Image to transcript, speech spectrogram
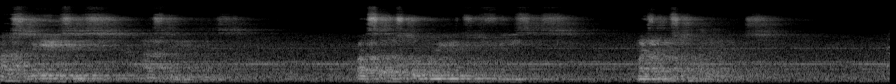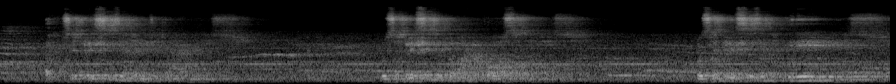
Às vezes, às vezes, passamos por momentos difíceis, mas não são breves. Você precisa acreditar nisso. Você precisa tomar posse disso. Você precisa crer nisso.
